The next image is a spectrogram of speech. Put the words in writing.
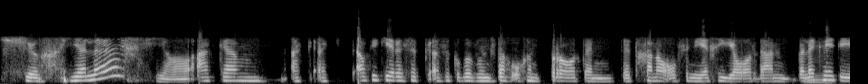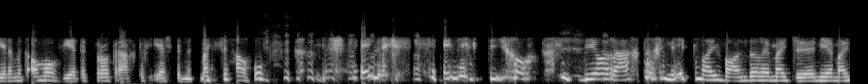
Sjoe, julle, ja, ek um, ek ek elke keer as ek as ek op 'n Woensdagoggend praat en dit gaan nou al vir 9 jaar dan wil ek Hmm. net hê julle moet almal weet ek praat regtig eers met myself. en ek en ek deel deel regtig net my wandel en my journey en my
